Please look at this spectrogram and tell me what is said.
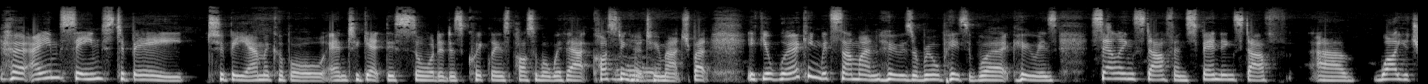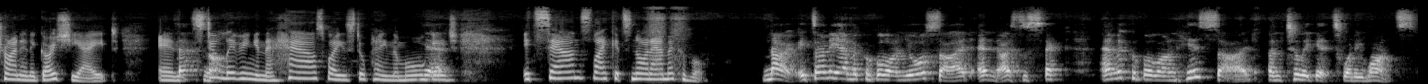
her aim seems to be to be amicable and to get this sorted as quickly as possible without costing her too mm. much. But if you're working with someone who is a real piece of work, who is selling stuff and spending stuff uh, while you're trying to negotiate and That's still not. living in the house while you're still paying the mortgage, yeah. it sounds like it's not amicable. No, it's only amicable on your side, and I suspect amicable on his side until he gets what he wants.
